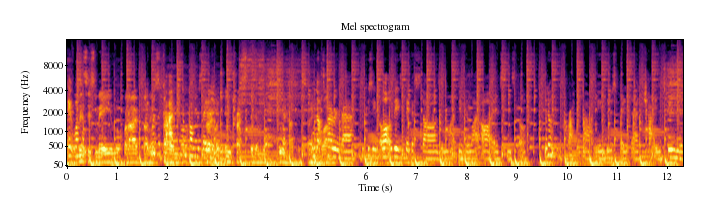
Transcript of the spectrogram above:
It this is me. Look what I've done. it was it's an very, actual very conversation. much interested in what we had to say. and that's well. very rare because a lot of these bigger stars and like bigger like artists and stuff, they don't give a crap about you. They're just right there chatting to you.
